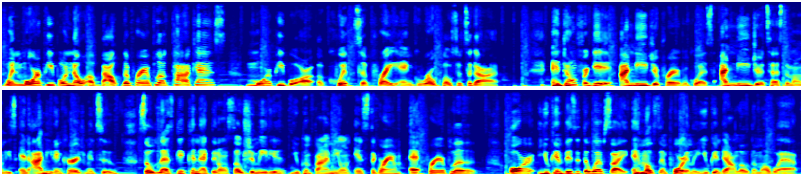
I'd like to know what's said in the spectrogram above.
When more people know about the Prayer Plug podcast, more people are equipped to pray and grow closer to God. And don't forget, I need your prayer requests. I need your testimonies and I need encouragement too. So let's get connected on social media. You can find me on Instagram at Prayer Plug or you can visit the website. And most importantly, you can download the mobile app.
